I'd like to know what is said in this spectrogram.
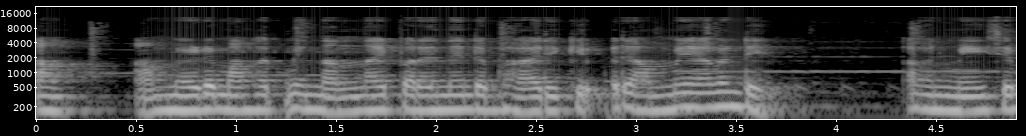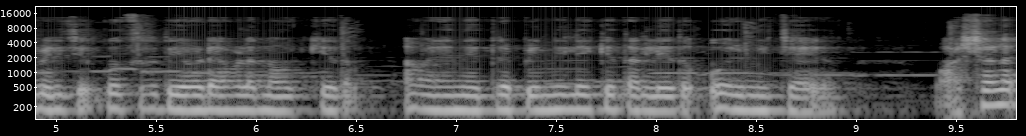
ആ അമ്മയുടെ മഹാത്മ്യം നന്നായി പറയുന്നതിന്റെ ഭാര്യയ്ക്ക് ഒരു അമ്മയാവണ്ടേ? അവൻ മീശ പിരിച്ച് കുസൃതിയോടെ അവളെ നോക്കിയതും അവനെ നിദ്ര പിന്നിലേക്ക് തള്ളിയതും ഒരുമിച്ചായിരുന്നു. വഷള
